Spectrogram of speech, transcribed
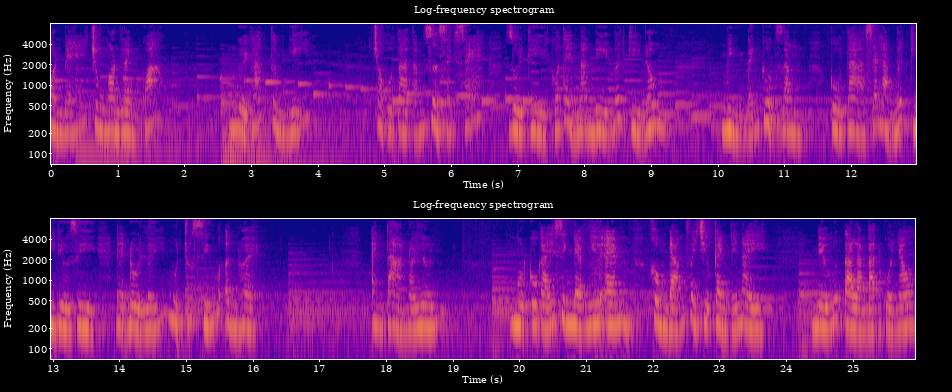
Con bé trông ngon lành quá. Người gác thầm nghĩ, Cho cô ta tắm rửa sạch sẽ, Rồi thì có thể mang đi bất kỳ đâu. Mình đánh cược rằng Cô ta sẽ làm bất kỳ điều gì Để đổi lấy một chút xíu ân huệ. Anh ta nói lớn, một cô gái xinh đẹp như em Không đáng phải chịu cảnh thế này. Nếu ta làm bạn của nhau,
